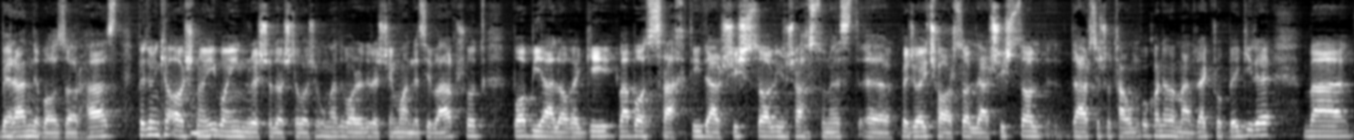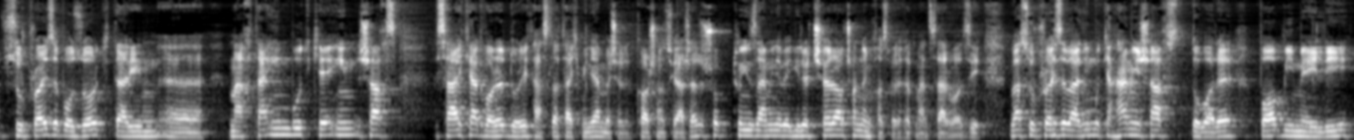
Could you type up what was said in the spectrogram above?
برند بازار هست بدون که آشنایی با این رشته داشته باشه اومد وارد رشته مهندسی برق شد. با بیعلاقگی و با سختی در 6 سال این شخص تونست به جای 4 سال در 6 سال درسش رو تموم بکنه و مدرک رو بگیره. و سورپرایز بزرگ در این مقطع این بود که این شخص سعی کرد وارد دوره تحصیلات تکمیلی هم بشه. کارشناسی ارشدش رو تو این زمینه بگیره. چرا؟ چون نمی‌خواست بره خدمت سربازی. و سورپرایز بعدی این بود که همین شخص دوباره با بیمیلی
